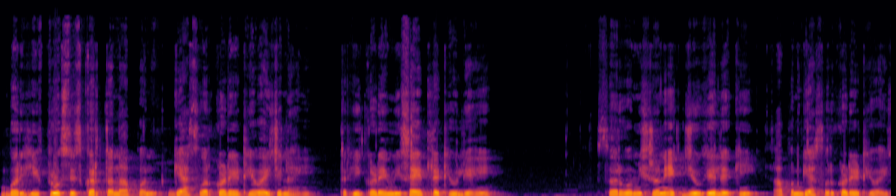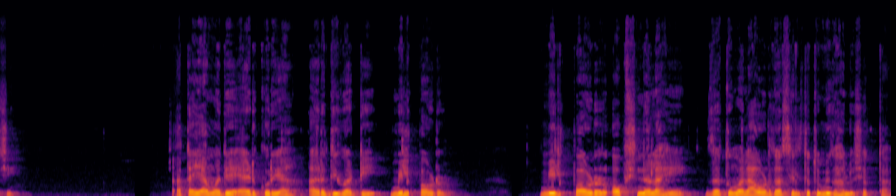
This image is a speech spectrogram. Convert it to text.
बरं ही प्रोसेस करताना आपण गॅसवर कढई ठेवायची नाही तर ही कढई मी साईडला ठेवली आहे. सर्व मिश्रण एकजीव केलं की आपण गॅसवर कढई ठेवायची. आता यामध्ये ॲड करूया अर्धी वाटी milk powder milk powder optional आहे. जर तुम्हाला आवडत असेल तर तुम्ही घालू शकता.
